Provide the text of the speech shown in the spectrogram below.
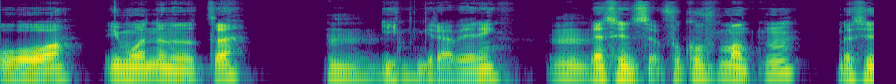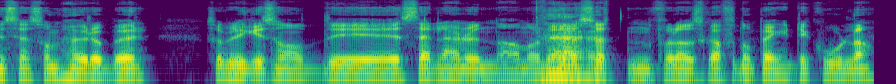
å Vi må nevne dette. Mm. Inngravering. Mm. Det synes jeg, For konfirmanten, det syns jeg som hør og bør. Så blir det ikke sånn at de selger den unna når de er 17 for å skaffe noen penger til cola.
